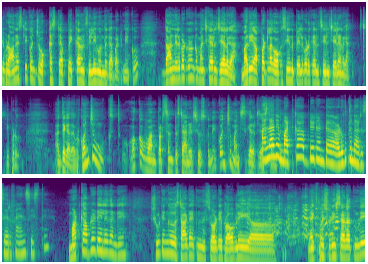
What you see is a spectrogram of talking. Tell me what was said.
ఇప్పుడు ఆనెస్ట్లీ కొంచెం ఒక్క స్టెప్ ఎక్కాలని ఫీలింగ్ ఉంది కాబట్టి మీకు దాన్ని నిలబెట్టుకుని ఒక మంచి క్యారెక్టర్ చేయాలిగా. మరి అప్పట్లాగా ఒక సీన్ పెళ్ళి కూడా కానీ సీన్లు చేయలేనుగా. ఇప్పుడు అంతే కదా. ఇప్పుడు కొంచెం ఒక వన్ పర్సెంట్ స్టాండర్డ్స్ చూసుకుని కొంచెం మంచి క్యారెక్టర్ అలానే మట్కా అప్డేట్ అంటే అడుగుతున్నారు సార్ ఫ్యాన్స్ ఇస్తే. మట్కా అప్డేట్ ఏం లేదండి. షూటింగ్ స్టార్ట్ అవుతుంది story probably next month shooting start అవుతుంది.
